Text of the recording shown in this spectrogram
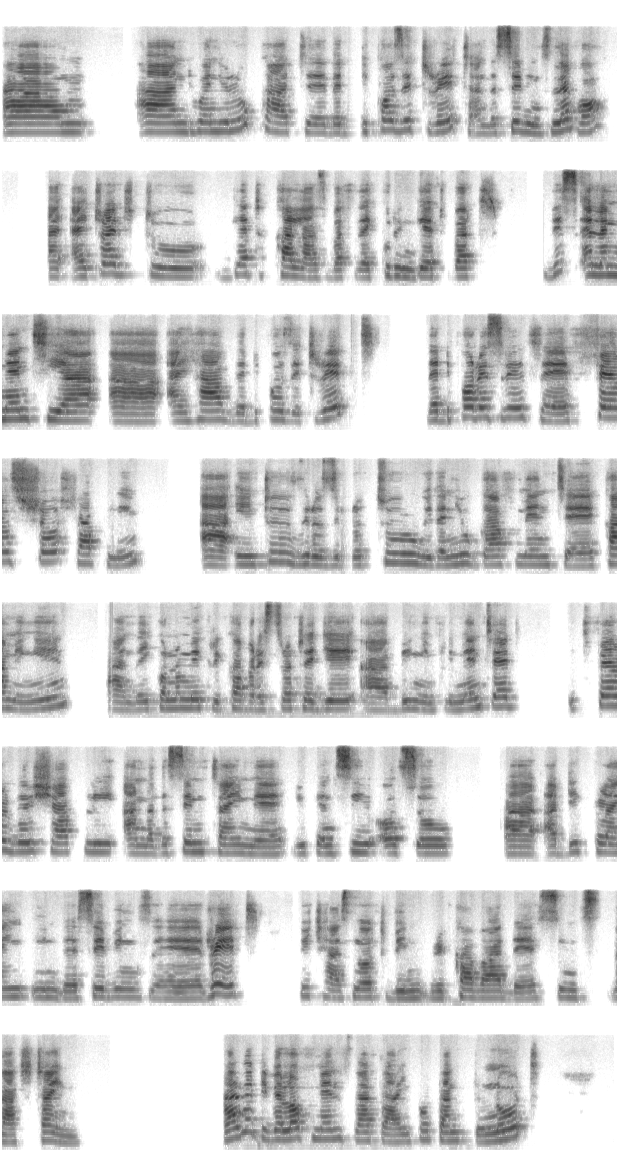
Um, and when you look at the deposit rate and the savings level, I, I, tried to get colors, but I couldn't get. But this element here, uh, I have the deposit rate. The deposit rate uh, fell so sharply uh, in 2002 with the new government uh, coming in and the economic recovery strategy uh, being implemented. It fell very sharply, and at the same time, you can see also a decline in the savings rate which has not been recovered uh, since that time. Other developments that are important to note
